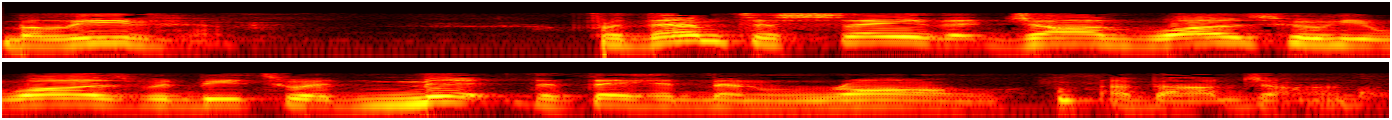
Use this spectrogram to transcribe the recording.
believe him? For them to say that John was who he was would be to admit that they had been wrong about John.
